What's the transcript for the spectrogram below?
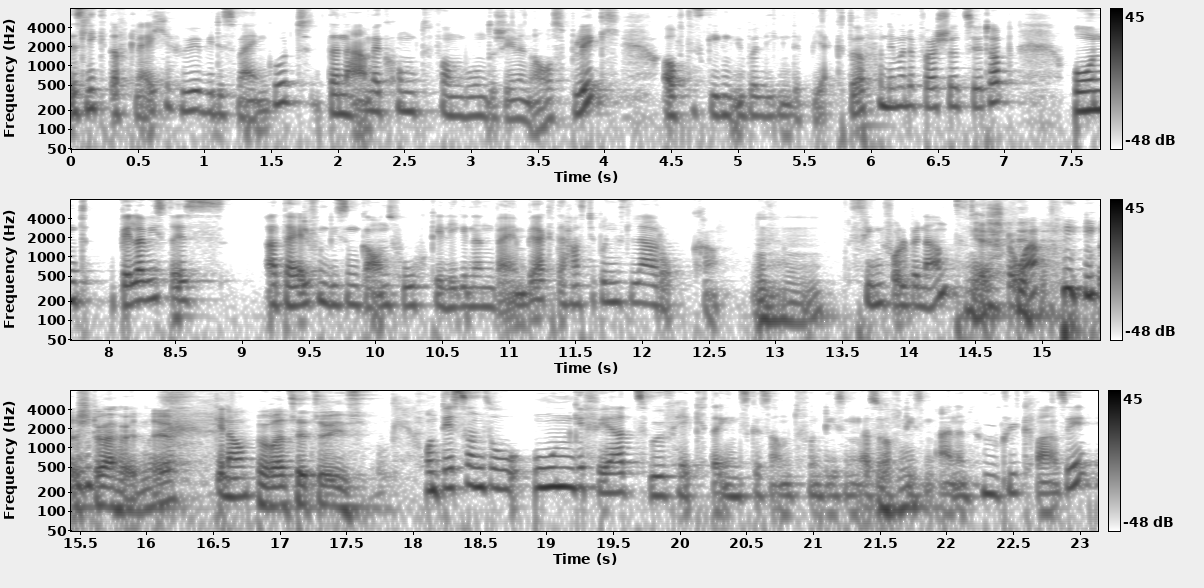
Das liegt auf gleicher Höhe wie das Weingut. Der Name kommt vom wunderschönen Ausblick auf das gegenüberliegende Bergdorf, von dem ich davor schon erzählt habe. Und Bella Vista ist ein Teil von diesem ganz hochgelegenen Weinberg, der heißt übrigens La Rocca. Sinnvoll benannt, der Stor. Der Stor halt, ne? Ja. genau. Wenn es halt so ist. Und das sind so ungefähr 12 Hektar insgesamt von diesem, also auf diesem einen Hügel quasi.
